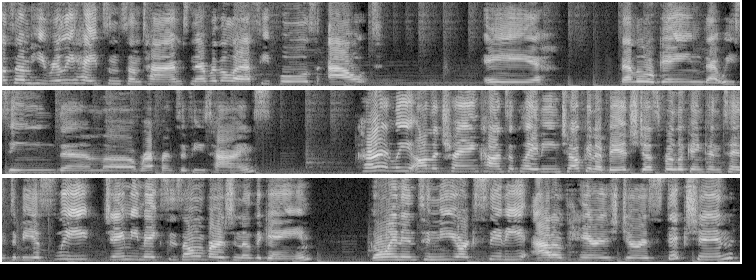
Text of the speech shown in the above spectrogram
Tells him he really hates him sometimes. Nevertheless, he pulls out a that little game that we've seen them uh, reference a few times. Currently on the train contemplating choking a bitch just for looking content to be asleep, Jamie makes his own version of the game, going into New York City out of Harry's jurisdiction,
